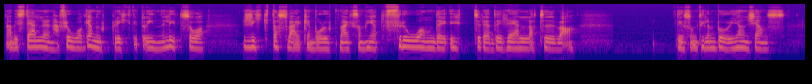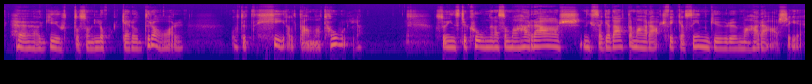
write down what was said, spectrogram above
När vi ställer den här frågan uppriktigt och innerligt så riktas verkligen vår uppmärksamhet från det yttre, det relativa. Det som till en början känns högljutt och som lockar och drar åt ett helt annat håll. Så instruktionerna som Maharaj, Nisargadatta Maharaj fick av sin guru Maharaj är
